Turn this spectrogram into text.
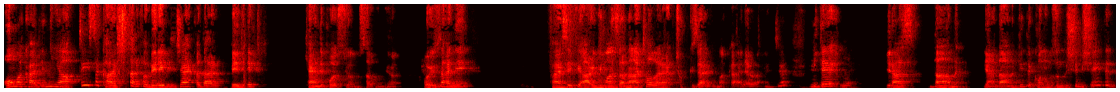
O makalenin yaptıysa karşı tarafa verebileceği kadar verip kendi pozisyonunu savunuyor. O yüzden hani felsefi argüman zanaati olarak çok güzel bir makale bence. Bir de biraz dağınık, yani dağınık değil de konumuzun dışı bir şey de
